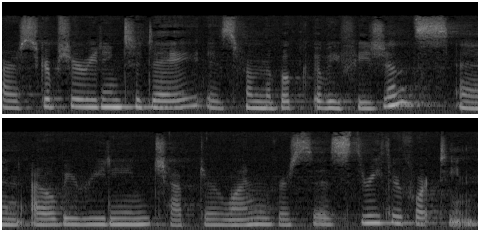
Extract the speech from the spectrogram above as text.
Our scripture reading today is from the book of Ephesians, and I will be reading chapter 1, verses 3 through 14.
